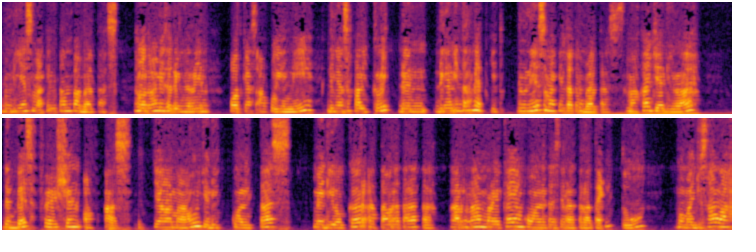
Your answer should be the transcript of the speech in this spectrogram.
Dunia semakin tanpa batas. Teman-teman bisa dengerin podcast aku ini dengan sekali klik dan dengan internet gitu. Dunia semakin tak terbatas. Maka jadilah the best version of us. Jangan mau jadi kualitas mediocre atau rata-rata. Karena mereka yang kualitasnya rata-rata itu mau maju salah,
